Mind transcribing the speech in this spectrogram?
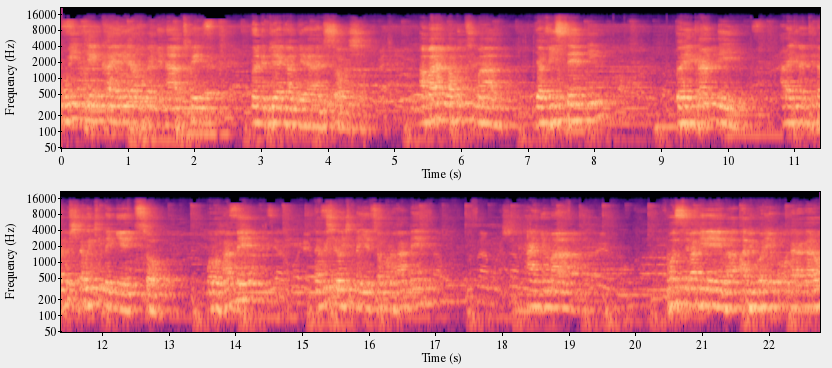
uwiteka yari yaravuganye natwe none ibyo yagambiriye arabisohoje. Amarangamutima ya visenti dore kandi aragira ati ndagushyiraho ikimenyetso mu ruhame ndagushyiraho ikimenyetso mu ruhame hanyuma bose babireba abikoreye ku mugaragaro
